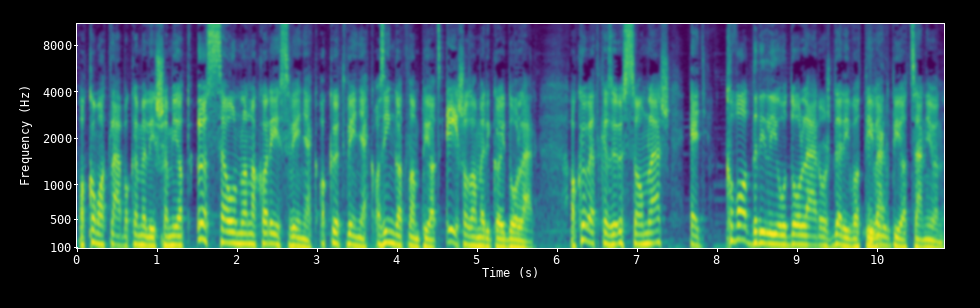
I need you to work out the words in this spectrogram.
a kamatlábak emelése miatt összeomlanak a részvények, a kötvények, az ingatlanpiac és az amerikai dollár. A következő összeomlás egy kvadrillió dolláros derivatívák Igen. piacán jön.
